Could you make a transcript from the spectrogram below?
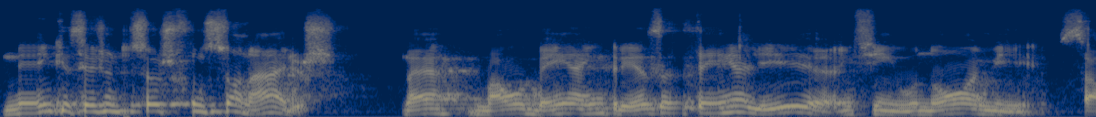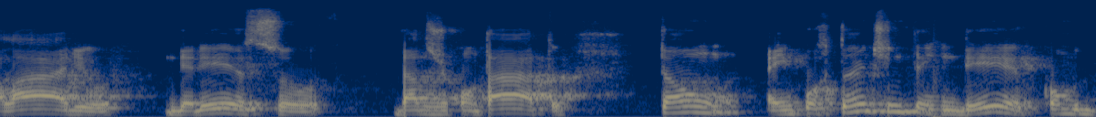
nem que sejam de seus funcionários. Né? Mal ou bem a empresa tem ali, enfim, o nome, salário, endereço, dados de contato. Então, é importante entender como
